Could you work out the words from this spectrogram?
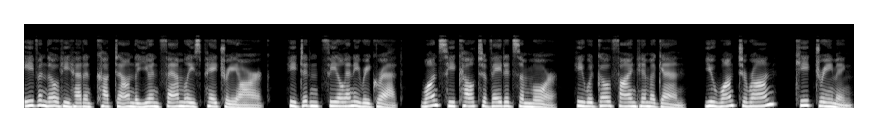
Even though he hadn't cut down the Yun family's patriarch, he didn't feel any regret. Once he cultivated some more, he would go find him again. You want to run? Keep dreaming.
